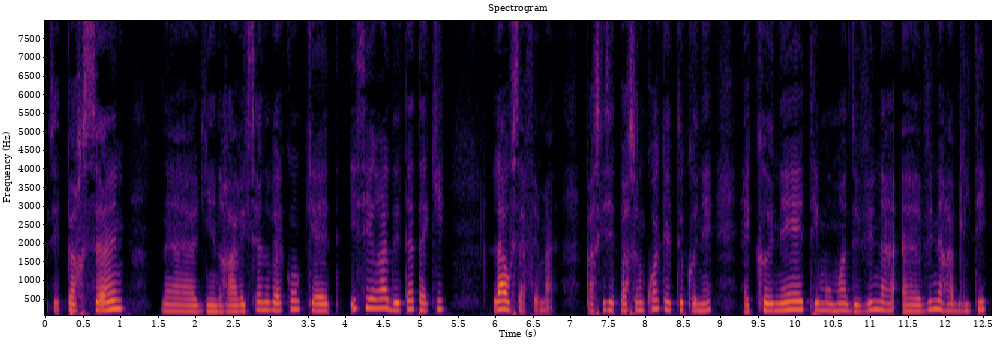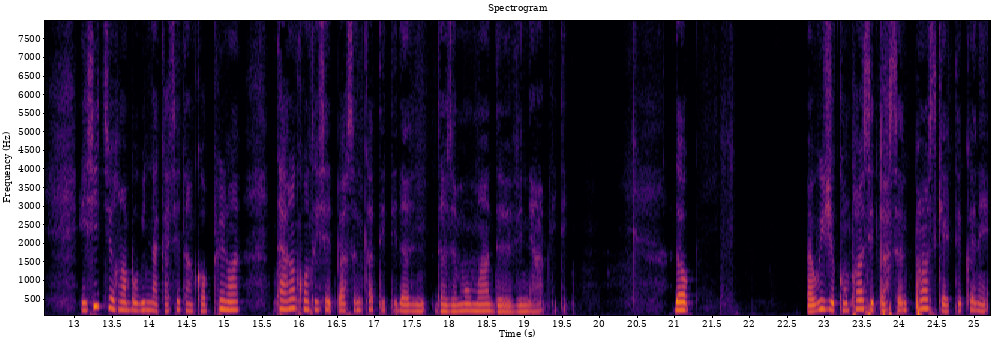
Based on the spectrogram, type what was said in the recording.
Cette personne viendra avec sa nouvelle conquête, essaiera de t'attaquer là où ça fait mal. Parce que cette personne, quoi qu'elle te connaît, elle connaît tes moments de euh, vulnérabilité. Et si tu rembobines la cassette encore plus loin, tu as rencontré cette personne quand tu étais dans, un moment de vulnérabilité. Donc, euh, oui, je comprends, cette personne pense qu'elle te connaît,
